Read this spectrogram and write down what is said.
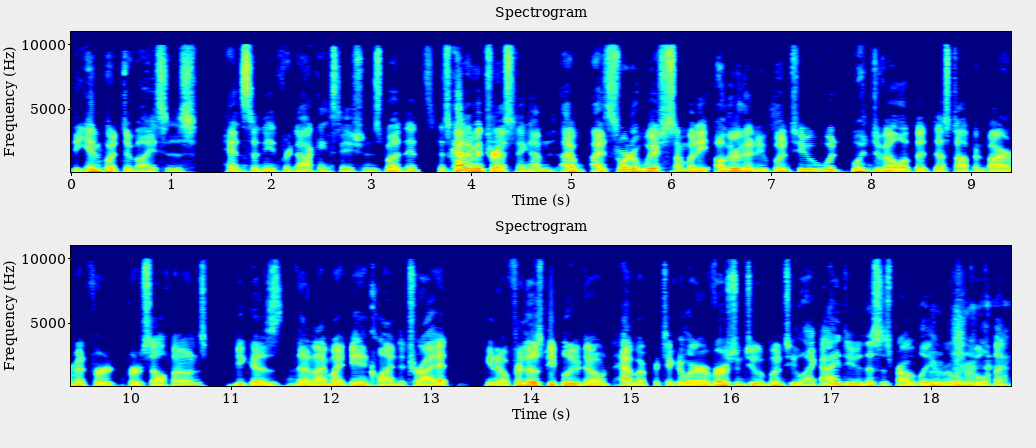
the input devices, hence the need for docking stations. But it's it's kind of interesting. I'm I I sort of wish somebody other than Ubuntu would would develop a desktop environment for for cell phones because then I might be inclined to try it. You know, for those people who don't have a particular aversion to Ubuntu like I do, this is probably a really cool thing.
